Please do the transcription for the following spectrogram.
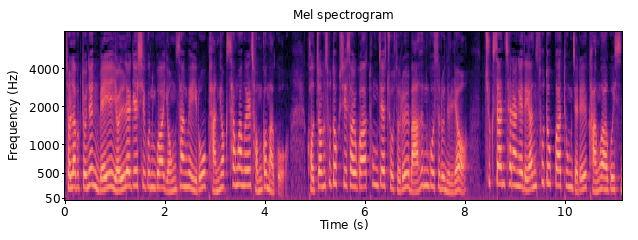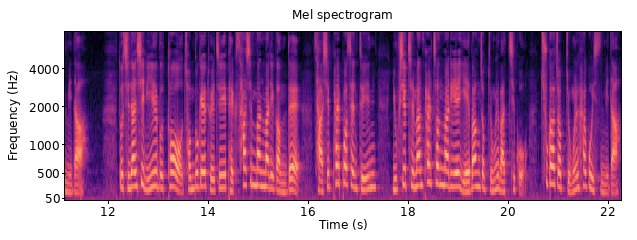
전라북도는 매일 14개 시군과 영상회의로 방역 상황을 점검하고 거점 소독 시설과 통제 초소를 40곳으로 늘려 축산 차량에 대한 소독과 통제를 강화하고 있습니다. 또 지난 12일부터 전북의 돼지 140만 마리 가운데 48%인 67만 8천 마리의 예방 접종을 마치고 추가 접종을 하고 있습니다.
